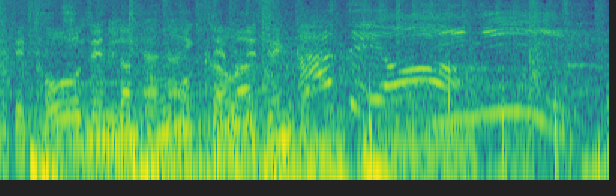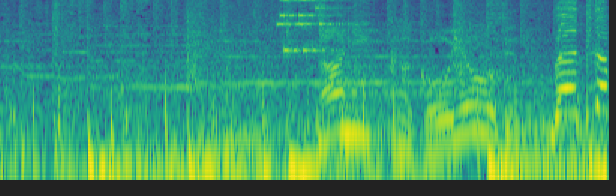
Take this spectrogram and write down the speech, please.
せて当然だと思ってませんか？何かご用でも。Not a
